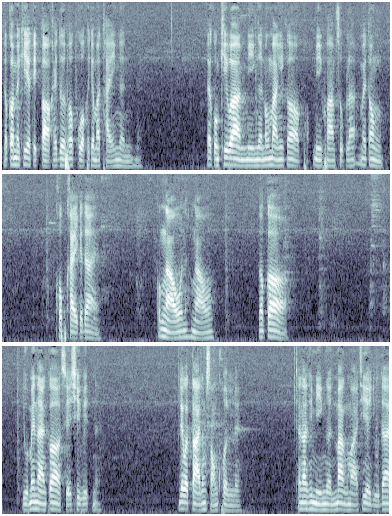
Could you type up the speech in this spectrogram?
แล้วก็ไม่คิดจะติดต่อใครด้วยเพราะกลัวเขาจะมาไถเงิน แล้วคงคิดว่ามีเงินมาก ๆ นี่ก็มีความสุขแล้ว ไม่ต้องคบใครก็ได้ ก็เหงานะเหงา แล้วก็ อยู่ไม่นานก็เสียชีวิตนะเรียกว่าตายทั้งสองคนเลยชนะที่มีเงินมากมายที่จะอยู่ได้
